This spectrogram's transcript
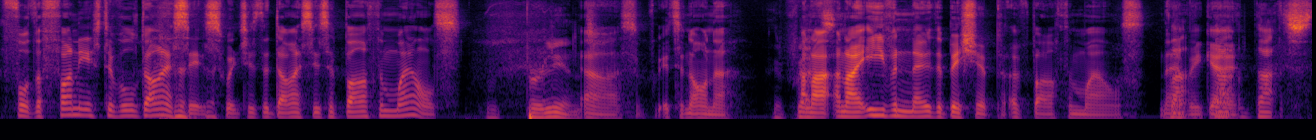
for the funniest of all dioceses, which is the Diocese of Bath and Wells. brilliant Ah, it's, it's an honour. And I, and I even know the Bishop of Bath and Wells. There That- we go. that- that's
